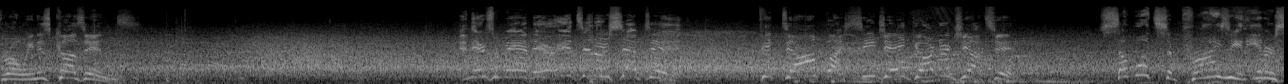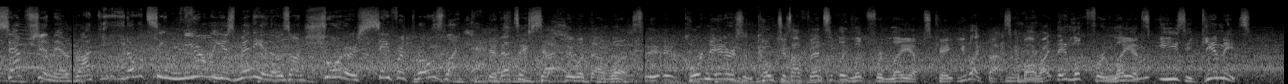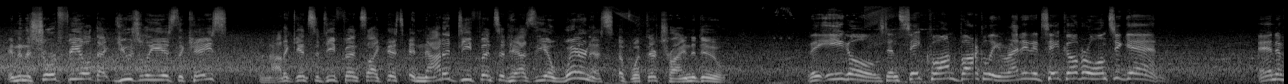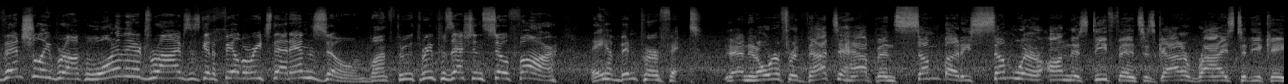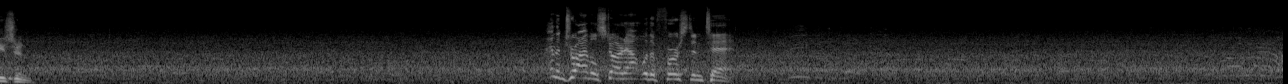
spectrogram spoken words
Throwing his Cousins. And there's a man there. It's intercepted. Picked off by C.J. Gardner-Johnson. Somewhat surprising interception there, Brock. You don't see nearly as many of those on shorter, safer throws like that. Yeah, that's exactly what that was. It, it, coordinators and coaches offensively look for layups, Kate. You like basketball, mm-hmm. right? They look for mm-hmm. layups, easy, gimmies. And in the short field, that usually is the case, but not against a defense like this, and not a defense that has the awareness of what they're trying to do. The Eagles and Saquon Barkley ready to take over once again. And eventually, Brock, one of their drives is going to fail to reach that end zone. But through three possessions so far, they have been perfect. Yeah, and in order for that to happen, somebody somewhere on this defense has got to rise to the occasion. And the drive will start out with a first and 10.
